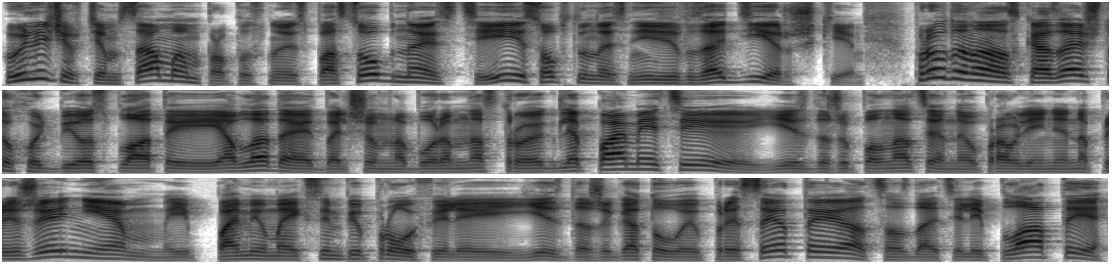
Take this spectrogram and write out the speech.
увеличив тем самым пропускную способность и, собственно, снизив задержки. Правда, надо сказать, что хоть BIOS платы и обладает большим набором настроек для памяти, есть даже полноценное управление напряжением, и помимо XMP профилей есть даже готовые пресеты от создателей платы,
